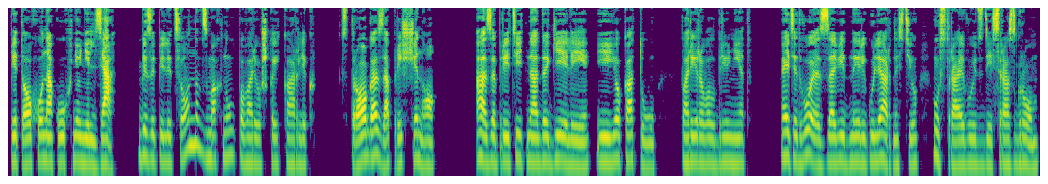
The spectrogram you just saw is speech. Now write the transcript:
«Петоху на кухню нельзя!» — безапелляционно взмахнул поварешкой карлик. «Строго запрещено!» «А запретить надо Гелии и ее коту», — парировал брюнет. «Эти двое с завидной регулярностью устраивают здесь разгром,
